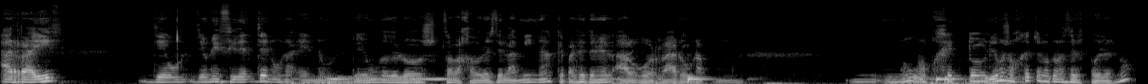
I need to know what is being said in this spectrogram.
a raíz de un, de un incidente en una, en un- de uno de los trabajadores de la mina que parece tener algo raro, una, un, objeto, digamos objeto, no quiero hacer spoilers, ¿no?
